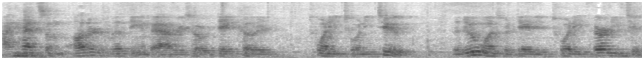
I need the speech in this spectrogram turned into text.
I had some other lithium batteries that were date coded twenty twenty-two. The new ones were dated twenty thirty-two.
